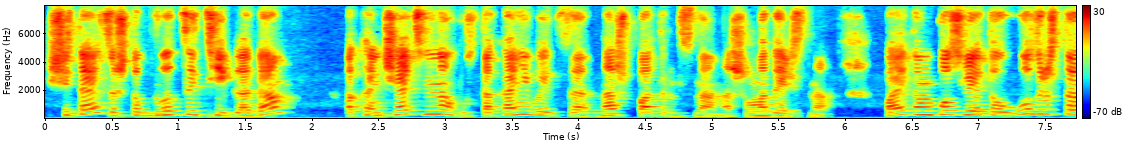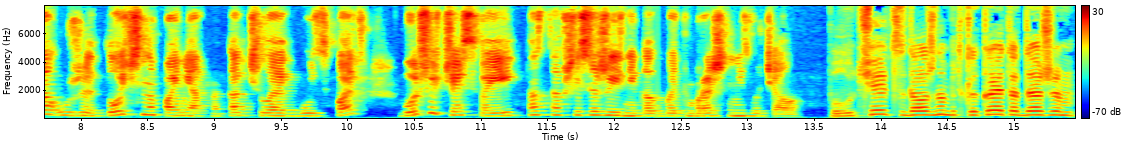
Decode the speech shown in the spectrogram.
Считается, что к 20 годам окончательно устаканивается наш паттерн сна, наша модель сна. Поэтому после этого возраста уже точно понятно, как человек будет спать большую часть своей оставшейся жизни, как бы это мрачно не звучало. Получается, должна быть какая-то даже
